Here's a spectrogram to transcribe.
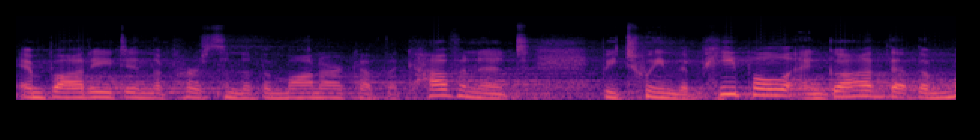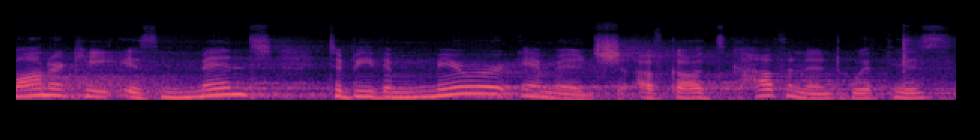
embodied in the person of the monarch of the covenant between the people and God, that the monarchy is meant to be the mirror image of God's covenant with his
